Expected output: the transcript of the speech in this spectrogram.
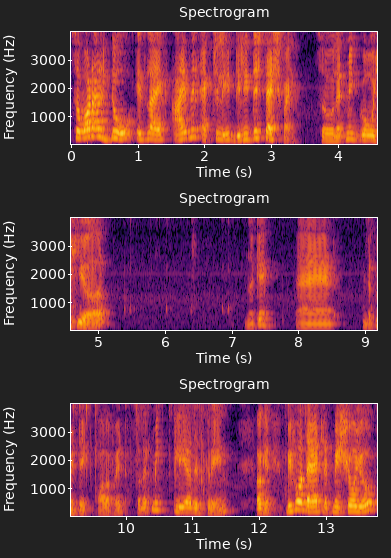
So what I'll do is like I will actually delete this stash file. So let me go here. Okay? And let me take all of it. So let me clear the screen. Okay. Before that let me show you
